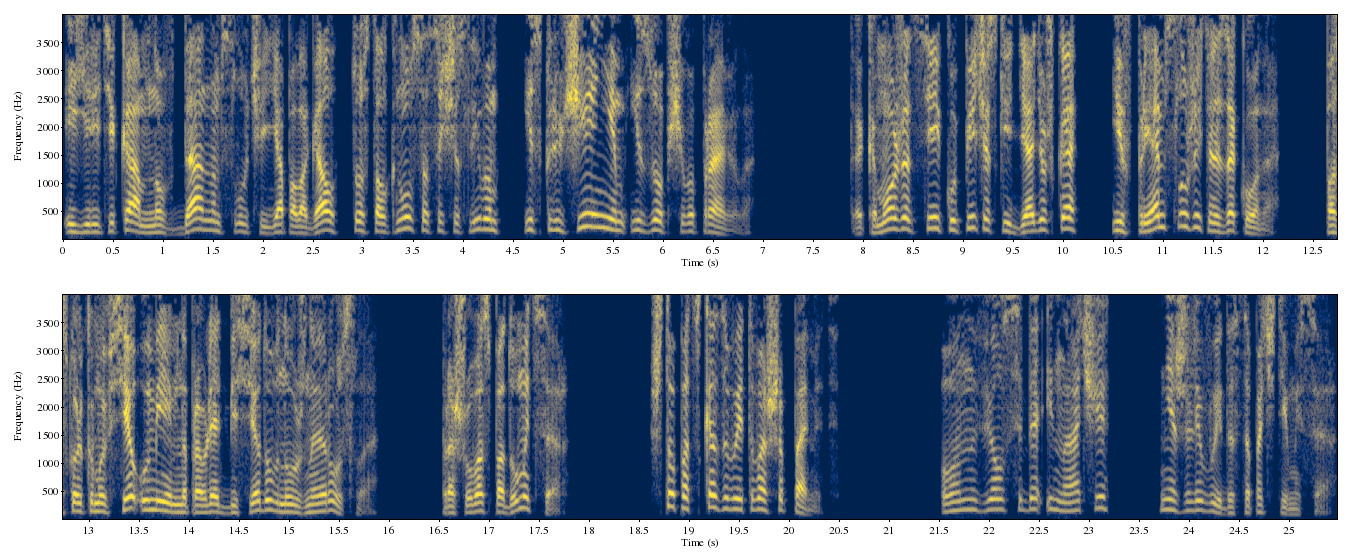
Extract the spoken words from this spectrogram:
и еретикам, но в данном случае я полагал, что столкнулся со счастливым исключением из общего правила. Так может, сей купеческий дядюшка и впрямь служитель закона, поскольку мы все умеем направлять беседу в нужное русло. Прошу вас подумать, сэр. Что подсказывает ваша память? Он вел себя иначе, нежели вы, достопочтимый сэр.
